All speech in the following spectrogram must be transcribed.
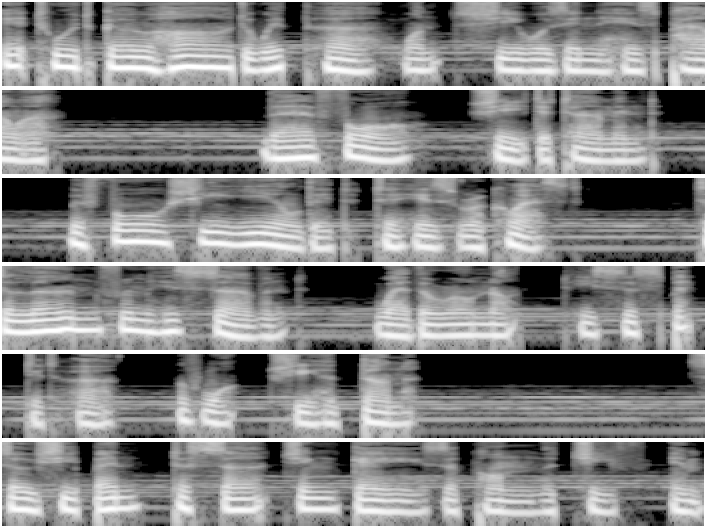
it would go hard with her once she was in his power. Therefore, she determined, before she yielded to his request, to learn from his servant whether or not he suspected her of what she had done. So she bent a searching gaze upon the chief imp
